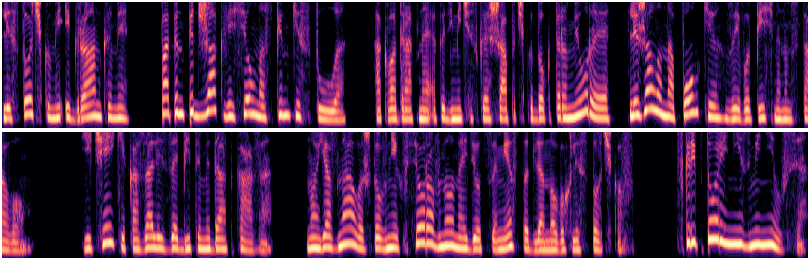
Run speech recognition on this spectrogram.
листочками и гранками. Папин пиджак висел на спинке стула, а квадратная академическая шапочка доктора Мюррея лежала на полке за его письменным столом. Ячейки казались забитыми до отказа, но я знала, что в них все равно найдется место для новых листочков. Скрипторий не изменился,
